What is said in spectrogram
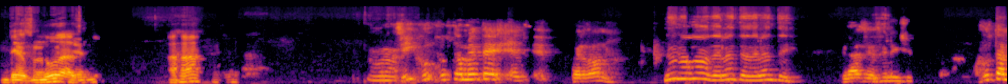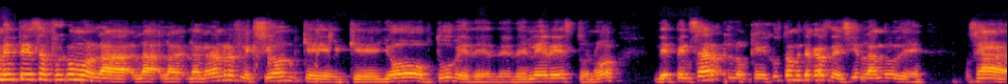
desnudas, ¿no? Ajá. Ahora, Sí, ju- justamente, eh, eh, perdón, no, no, no, adelante, adelante. gracias. Justamente esa fue como la, la- la- la gran reflexión que, que yo obtuve de, de- de leer esto, ¿no? De pensar lo que justamente acabas de decir, Landro, de, o sea,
